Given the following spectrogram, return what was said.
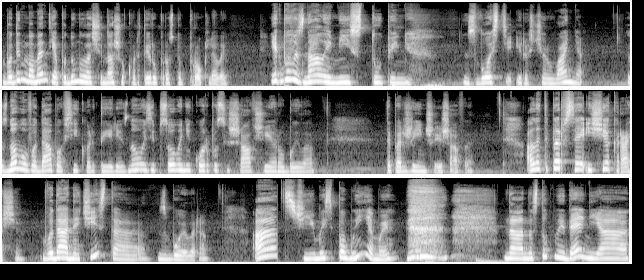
В один момент я подумала, що нашу квартиру просто прокляли. Якби ви знали мій ступінь злості і розчарування, знову вода по всій квартирі, знову зіпсовані корпуси шаф, що я робила. Тепер же іншої шафи. Але тепер все іще краще. Вода не чиста з бойлера, а з чимось помиями. На наступний день я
